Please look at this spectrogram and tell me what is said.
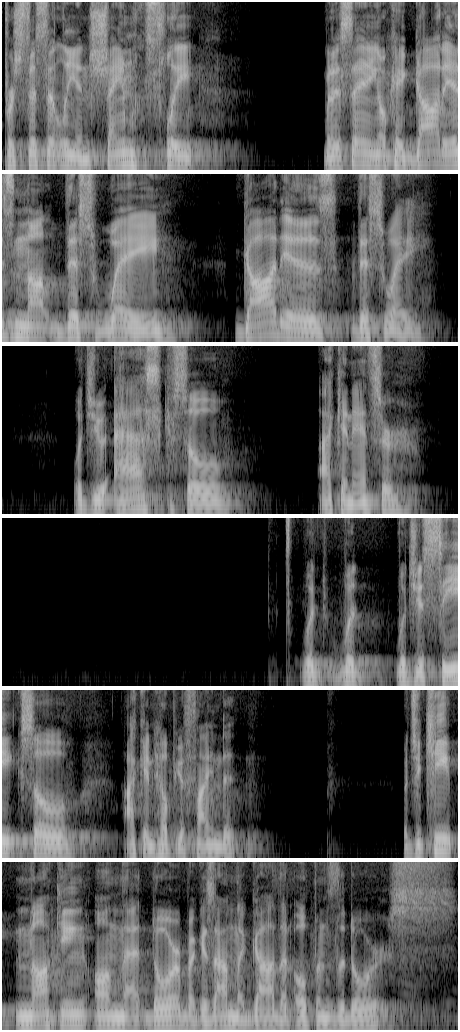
persistently and shamelessly But it's saying, okay, God is not this way, God is this way. Would you ask so I can answer? Would, would, would you seek so I can help you find it? Would you keep knocking on that door because I'm the God that opens the doors?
